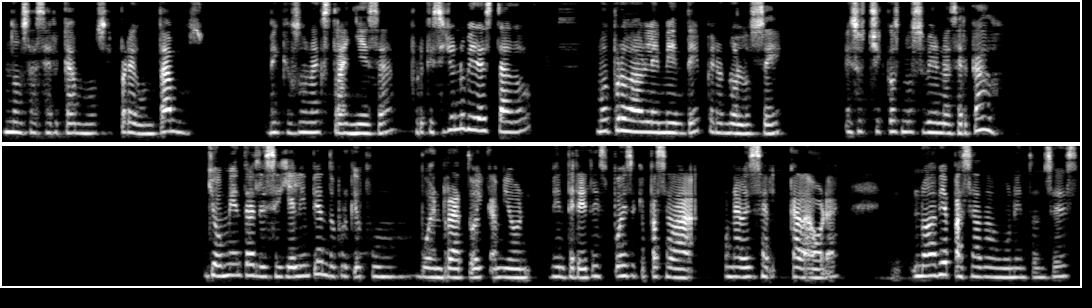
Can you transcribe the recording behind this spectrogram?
nos acercamos y preguntamos. Me causó una extrañeza, porque si yo no hubiera estado, muy probablemente, pero no lo sé, esos chicos no se hubieran acercado yo mientras le seguía limpiando, porque fue un buen rato el camión, me enteré después de que pasaba una vez cada hora. No había pasado aún, entonces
